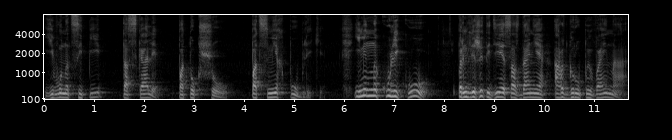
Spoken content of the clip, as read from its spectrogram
его на цепи таскали поток шоу под смех публики. Именно Кулику принадлежит идея создания арт-группы «Война»,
